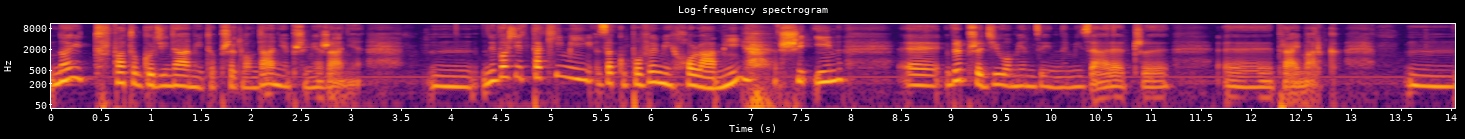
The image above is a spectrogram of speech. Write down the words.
No i trwa to godzinami, to przeglądanie, przymierzanie. Mm, no i właśnie takimi zakupowymi holami Shein wyprzedziło m.in. Zara czy Primark. Mm,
